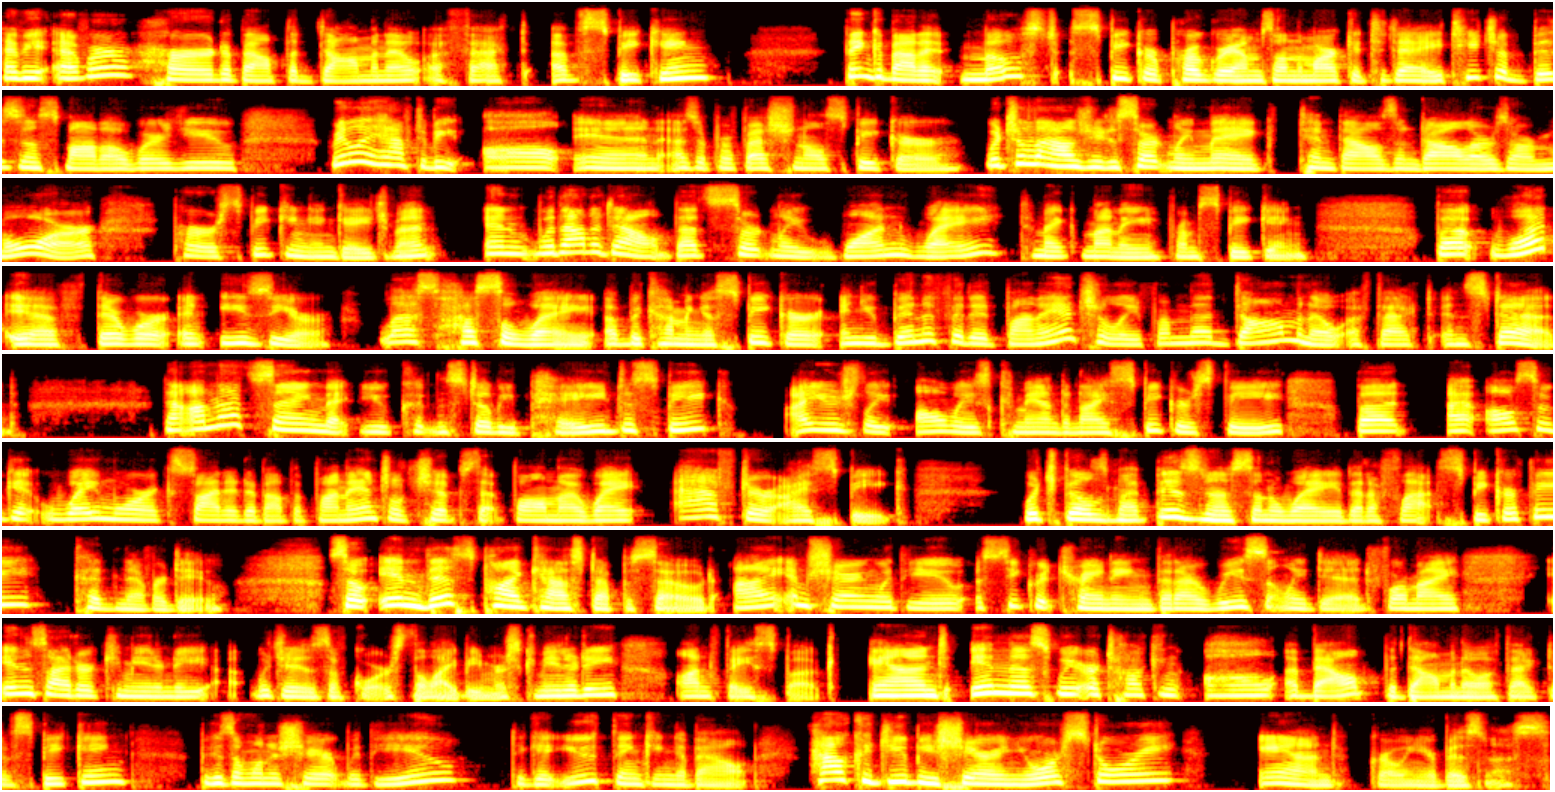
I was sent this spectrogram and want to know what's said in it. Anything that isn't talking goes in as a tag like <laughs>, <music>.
Have you ever heard about the domino effect of speaking? Think about it. Most speaker programs on the market today teach a business model where you really have to be all in as a professional speaker, which allows you to certainly make $10,000 or more per speaking engagement. And without a doubt, that's certainly one way to make money from speaking. But what if there were an easier, less hustle way of becoming a speaker and you benefited financially from the domino effect instead? Now, I'm not saying that you couldn't still be paid to speak. I usually always command a nice speaker's fee, but I also get way more excited about the financial chips that fall my way after I speak which builds my business in a way that a flat speaker fee could never do. So, in this podcast episode, I am sharing with you a secret training that I recently did for my insider community, which is, of course, the Lightbeamers community on Facebook. And in this, we are talking all about the domino effect of speaking because I want to share it with you to get you thinking about how could you be sharing your story and growing your business.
